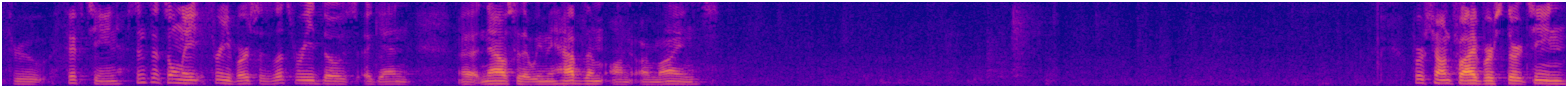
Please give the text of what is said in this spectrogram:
through 15. Since it's only three verses, let's read those again uh, now so that we may have them on our minds. First John 5, verse 13.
